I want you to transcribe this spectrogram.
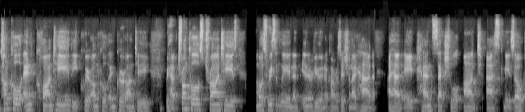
Kuncle and Quanti, the queer uncle and queer auntie. We have Trunkles, Tronties. Most recently, in an interview, in a conversation I had, I had a pansexual aunt ask me. So,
